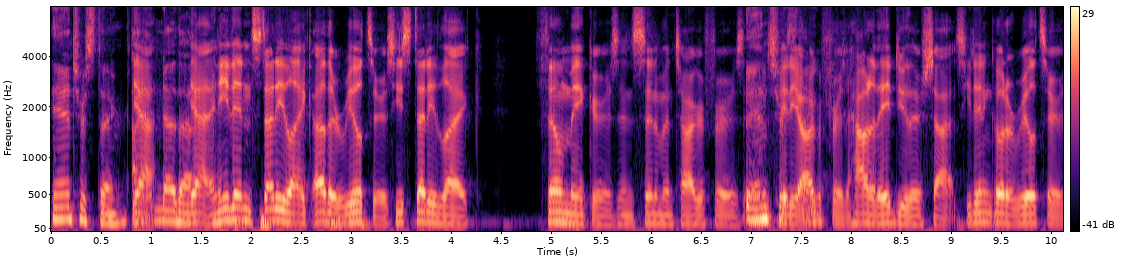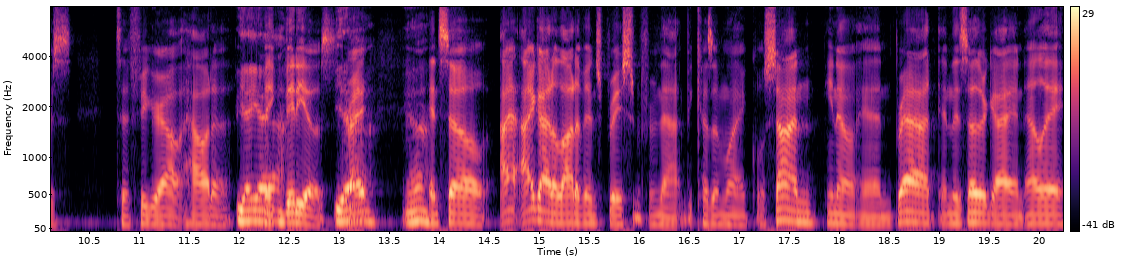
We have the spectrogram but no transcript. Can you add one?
Interesting. I Yeah. didn't know that. Yeah, and he didn't study like other realtors. He studied like filmmakers and cinematographers and videographers. How do they do their shots? He didn't go to realtors to figure out how to Yeah, yeah, make videos, Yeah, right? yeah. And so I, I got a lot of inspiration from that because I'm like, well, Sean, you know, and Brad and this other guy in LA,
